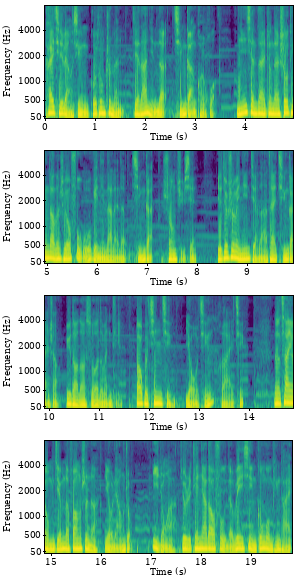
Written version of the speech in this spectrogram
开启两性沟通之门，解答您的情感困惑。您现在正在收听到的是由复古给您带来的情感双曲线，也就是为您解答在情感上遇到的所有的问题，包括亲情、友情和爱情。那参与我们节目的方式呢，也有两种，一种啊就是添加到复古的微信公共平台，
